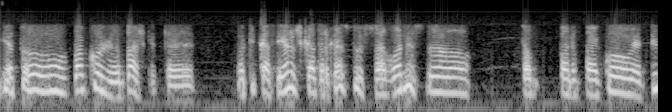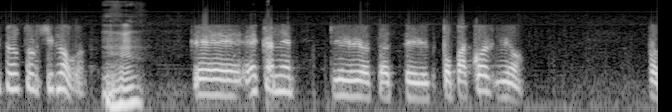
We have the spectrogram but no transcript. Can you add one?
για το παγκόσμιο μπάσκετ. Ε, ότι καθιέρωσε καταρχάς τους αγώνες στο, στο πανεπαϊκό επίπεδο των συλλογων Και έκανε το, το, το, παγκόσμιο το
